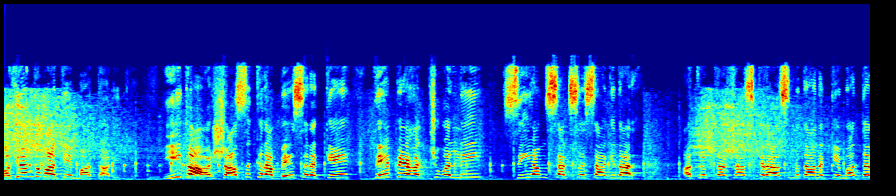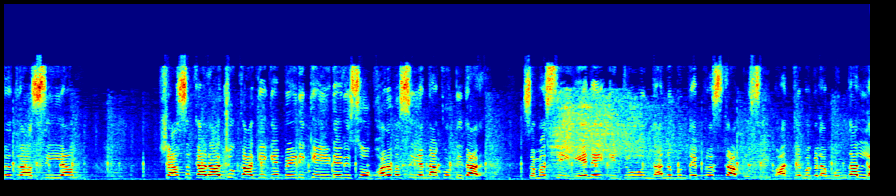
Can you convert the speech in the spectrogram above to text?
ಬಹಿರಂಗವಾಗಿ ಮಾತಾಡಿದ್ರು. ಈಗ ಶಾಸಕರ ಬೇಸರಕ್ಕೆ ತೇಪೆ ಹಚ್ಚುವಲ್ಲಿ ಸಿಎಂ ಸಕ್ಸಸ್ ಆಗಿದ್ದಾರೆ. ಅತೃಪ್ತ ಶಾಸಕರ ಅಸಮಾಧಾನಕ್ಕೆ ಮದ್ದರದ್ರ ಸಿಎಂ ಶಾಸಕ ರಾಜು ಕಾಗೆಗೆ ಬೇಡಿಕೆ ಈಡೇರಿಸೋ ಭರವಸೆಯನ್ನ ಕೊಟ್ಟಿದ್ದಾರೆ. ಸಮಸ್ಯೆ ಏನೇ ಇದ್ರೂ ನನ್ನ ಮುಂದೆ ಪ್ರಸ್ತಾಪಿಸಿ. ಮಾಧ್ಯಮಗಳ ಮುಂದಲ್ಲ.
